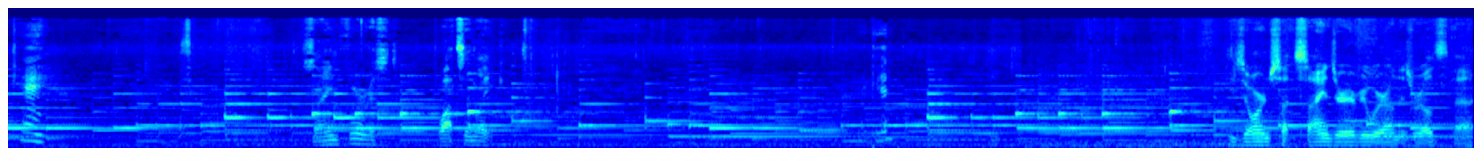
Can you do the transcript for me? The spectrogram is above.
Okay. Sign Forest, Watson Lake. These orange signs are everywhere on this road. Uh,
